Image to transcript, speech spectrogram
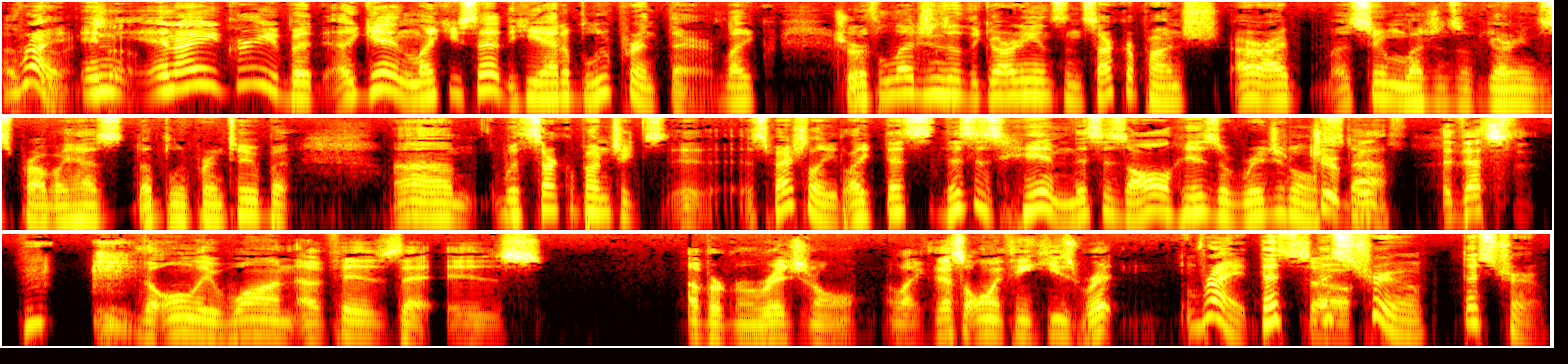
right doing and so. and i agree but again like you said he had a blueprint there like with legends of the guardians and sucker punch or i assume legends of the guardians probably has a blueprint too but um, with sucker punch ex- especially like this this is him this is all his original True, stuff that's the only one of his that is of an original. Like that's the only thing he's written. right that's So- that's true that's true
